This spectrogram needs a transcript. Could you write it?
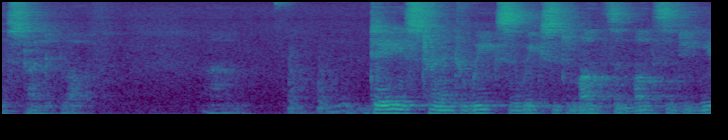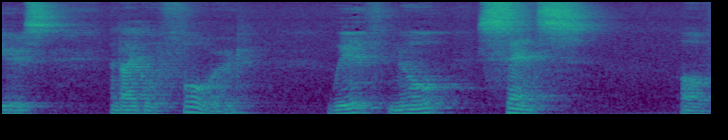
this kind of love. Days turn into weeks and weeks into months and months into years, and I go forward with no sense of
